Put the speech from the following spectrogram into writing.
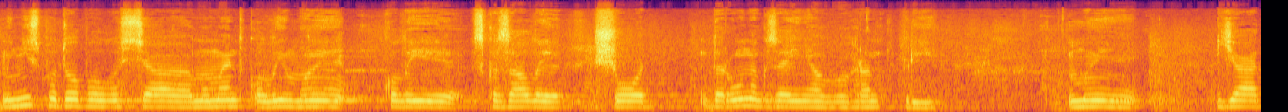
Мені сподобався момент, коли ми коли сказали, що дарунок зайняв гран-прі. Ми, я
